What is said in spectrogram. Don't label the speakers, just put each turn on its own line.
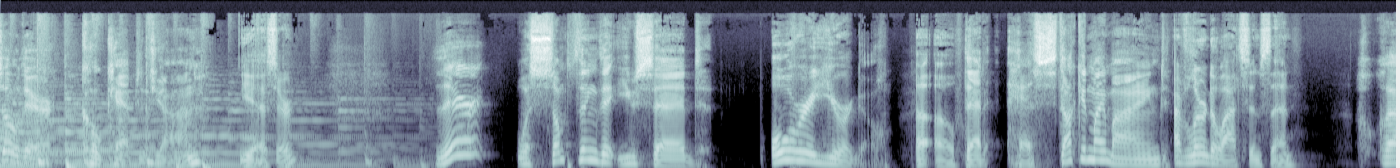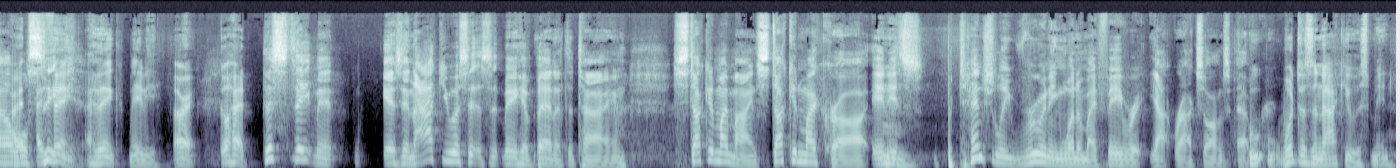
So there, co-captain John.
Yes, sir.
There was something that you said over a year ago
Uh oh.
that has stuck in my mind.
I've learned a lot since then.
Well, we'll
I,
see.
I think. I think maybe. All right. Go ahead.
This statement, as innocuous as it may have been at the time, stuck in my mind, stuck in my craw,
Hmm.
and it's potentially ruining one of my favorite yacht rock songs ever.
Wh- What does innocuous mean?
